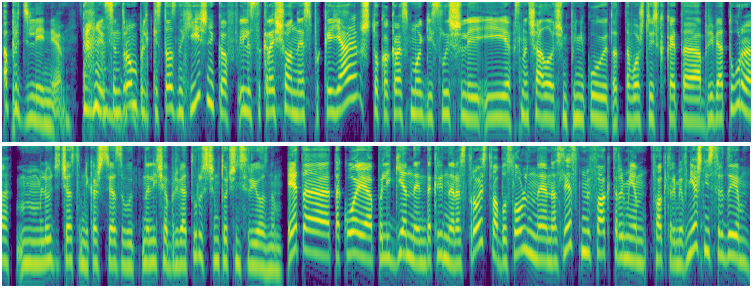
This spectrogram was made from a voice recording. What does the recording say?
определение. Синдром поликистозных яичников или сокращенный СПКЯ, что как раз многие слышали и сначала очень паникуют от того, что есть какая-то аббревиатура. Люди часто, мне кажется, связывают наличие аббревиатуры с чем-то очень серьезным. Это такое полигенное эндокринное расстройство, обусловленное наследственными факторами, факторами внешней среды,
